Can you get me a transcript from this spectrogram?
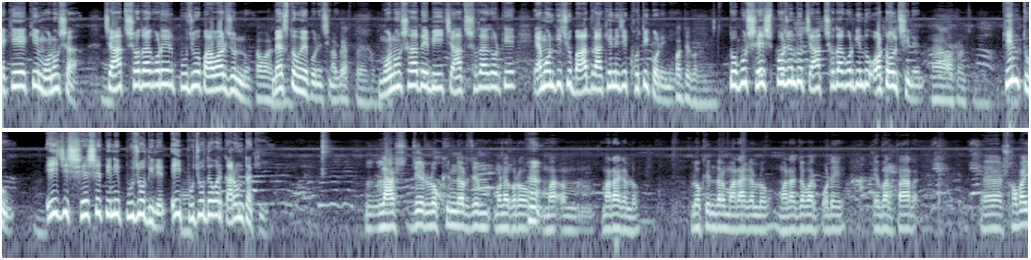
একে একে মনসা চাঁদ সদাগরের পুজো পাওয়ার জন্য ব্যস্ত হয়ে পড়েছিল। ব্যস্ত হয়ে পড়ে। মনসা দেবী চাঁদ সদাগরকে এমন কিছু বাদ রাখেনি যে ক্ষতি করেনি। তবু শেষ পর্যন্ত চাঁদ সদাগর কিন্তু অটল ছিলেন। হ্যাঁ কিন্তু এই যে শেষে তিনি পুজো দিলেন এই পুজো দেওয়ার কারণটা কি? লাস্ট যে লক্ষিন্দর যে মনে করো হ্যাঁ। মা- মারা গেল লক্ষিন্দর মারা গেল মারা যাওয়ার পরে এবার তার আহ, সবাই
